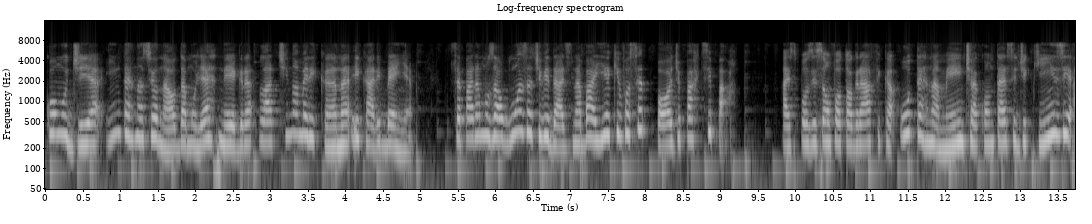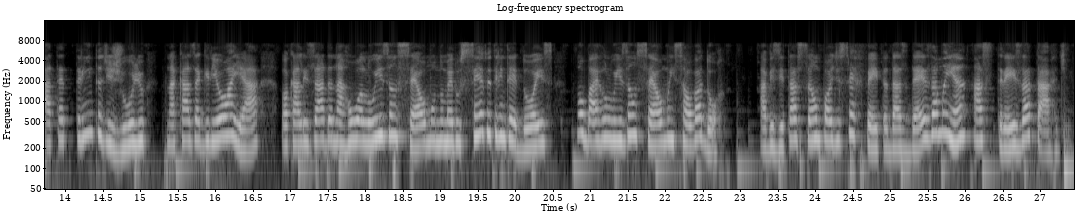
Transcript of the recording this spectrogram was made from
como Dia Internacional da Mulher Negra Latino-Americana e Caribenha. Separamos algumas atividades na Bahia que você pode participar. A exposição fotográfica Uternamente acontece de 15 até 30 de julho na Casa Grioaiá, localizada na rua Luiz Anselmo, número 132, no bairro Luiz Anselmo, em Salvador. A visitação pode ser feita das 10 da manhã às 3 da tarde.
